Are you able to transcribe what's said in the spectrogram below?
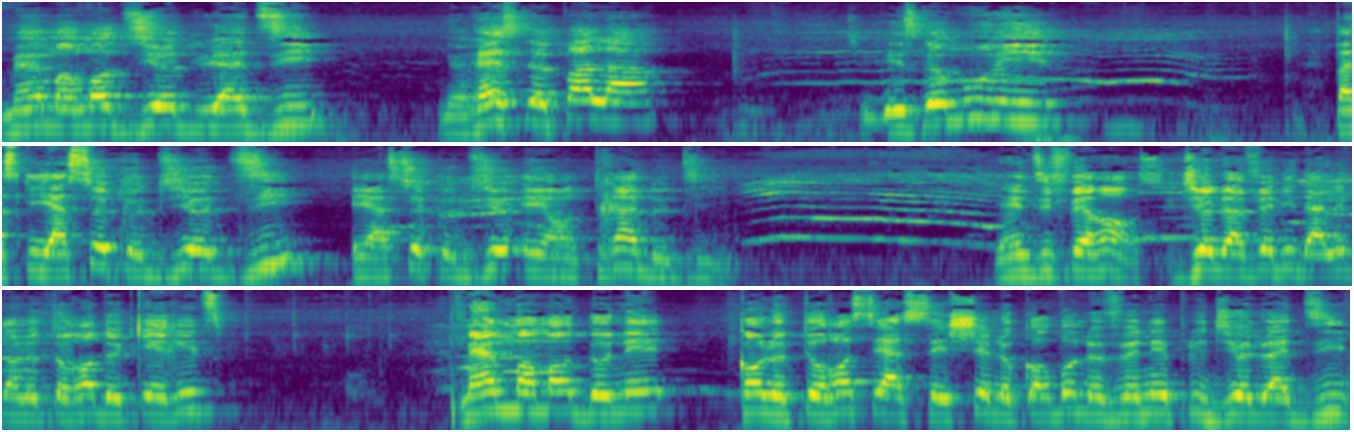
Mais un moment, Dieu lui a dit, ne reste pas là, tu risques de mourir. Parce qu'il y a ce que Dieu dit et il y a ce que Dieu est en train de dire. Il y a une différence. Dieu lui avait dit d'aller dans le torrent de Kérit, mais à un moment donné, quand le torrent s'est asséché, le corbeau ne venait plus. Dieu lui a dit,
